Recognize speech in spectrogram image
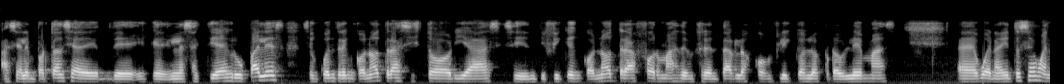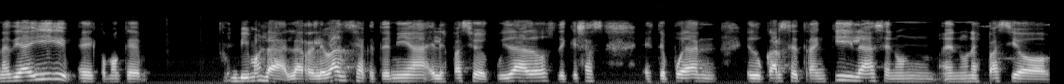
hacia la importancia de, que en las actividades grupales se encuentren con otras historias, se identifiquen con otras formas de enfrentar los conflictos, los problemas. Eh, bueno, y entonces, bueno, de ahí eh, como que vimos la, relevancia que tenía el espacio de cuidados, de que ellas este, puedan educarse tranquilas en un, en un espacio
